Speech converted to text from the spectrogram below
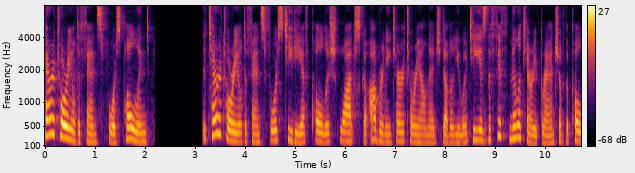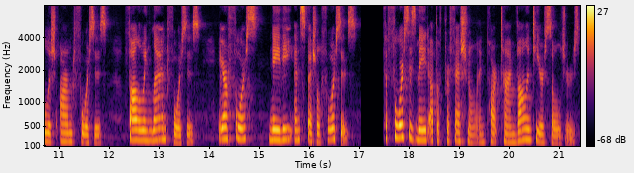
Territorial Defense Force Poland The Territorial Defense Force TDF Polish Wojska Obrony Terytorialnej WOT is the fifth military branch of the Polish Armed Forces, following Land Forces, Air Force, Navy, and Special Forces. The force is made up of professional and part-time volunteer soldiers,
